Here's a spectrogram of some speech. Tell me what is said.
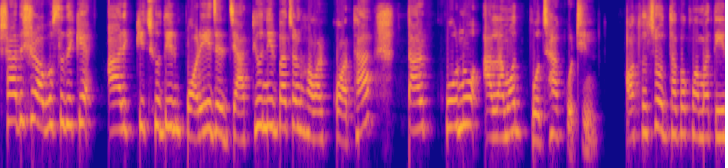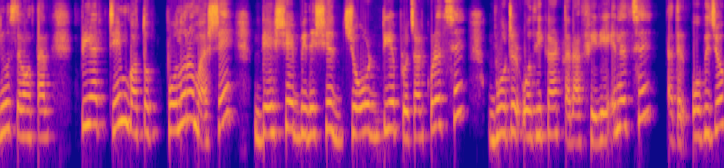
সারা দেশের অবস্থা দেখে আর কিছুদিন পরেই যে জাতীয় নির্বাচন হওয়ার কথা তার কোনো আলামত বোঝা কঠিন। অথচ অধ্যাপক মোহাম্মদ ইউনুস এবং তার প্রিয়া টিম গত পনেরো মাসে দেশে বিদেশে জোর দিয়ে প্রচার করেছে, ভোটের অধিকার তারা ফিরিয়ে এনেছে, তাদের অভিযোগ,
